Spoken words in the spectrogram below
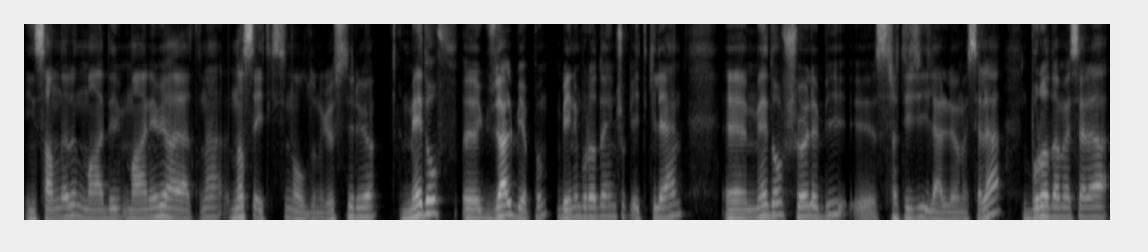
insanların manevi, manevi hayatına nasıl etkisinin olduğunu gösteriyor. Madoff e, güzel bir yapım. Beni burada en çok etkileyen e, Madoff şöyle bir e, strateji ilerliyor mesela. Burada mesela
